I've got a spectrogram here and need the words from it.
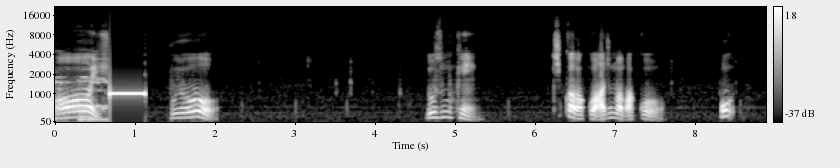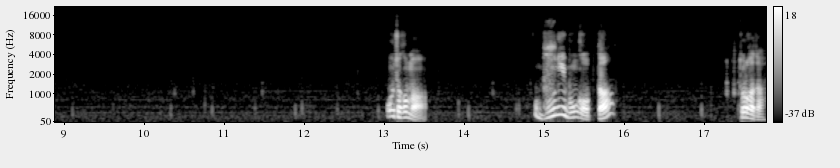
어이, 씨. 뭐야. 노스모킹. 치과 맞고, 아줌마 맞고. 어? 어, 잠깐만. 어, 문이 뭔가 없다? 돌아가자.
